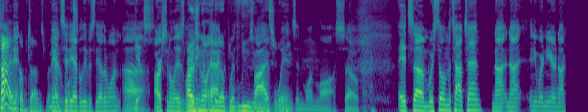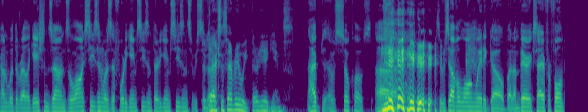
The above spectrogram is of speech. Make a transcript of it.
Tied Man- a couple times, but Man City, I believe, is the other one. Uh, Yes. Arsenal is leading Arsenal the ended pack up with losing five yesterday. wins and one loss. So it's um we're still in the top ten, not not anywhere near knock on wood the relegation zone. It's a long season. What is it? Forty game season, thirty game season. So we still got. Us every week, thirty-eight games. I, I was so close. Uh, so we still have a long way to go, but I'm very excited for Fulham.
